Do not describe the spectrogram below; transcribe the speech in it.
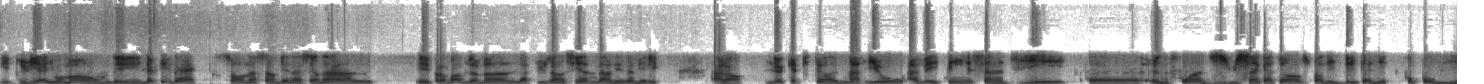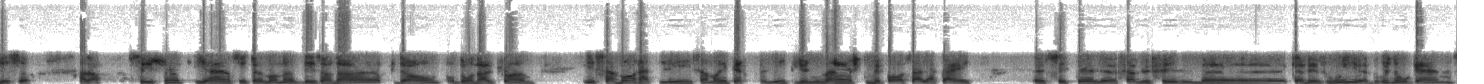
Les plus vieilles au monde. Et le Québec, son Assemblée nationale, est probablement la plus ancienne dans les Amériques. Alors, le Capitole, Mario, avait été incendié euh, une fois en 1814 par les Britanniques. Faut pas oublier ça. Alors, c'est sûr qu'hier, c'est un moment de déshonneur puis de honte pour Donald Trump. Et ça m'a rappelé, ça m'a interpellé, puis il y a une image qui m'est passée à la tête. Euh, c'était le fameux film euh, qu'avait joué Bruno Gantz.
